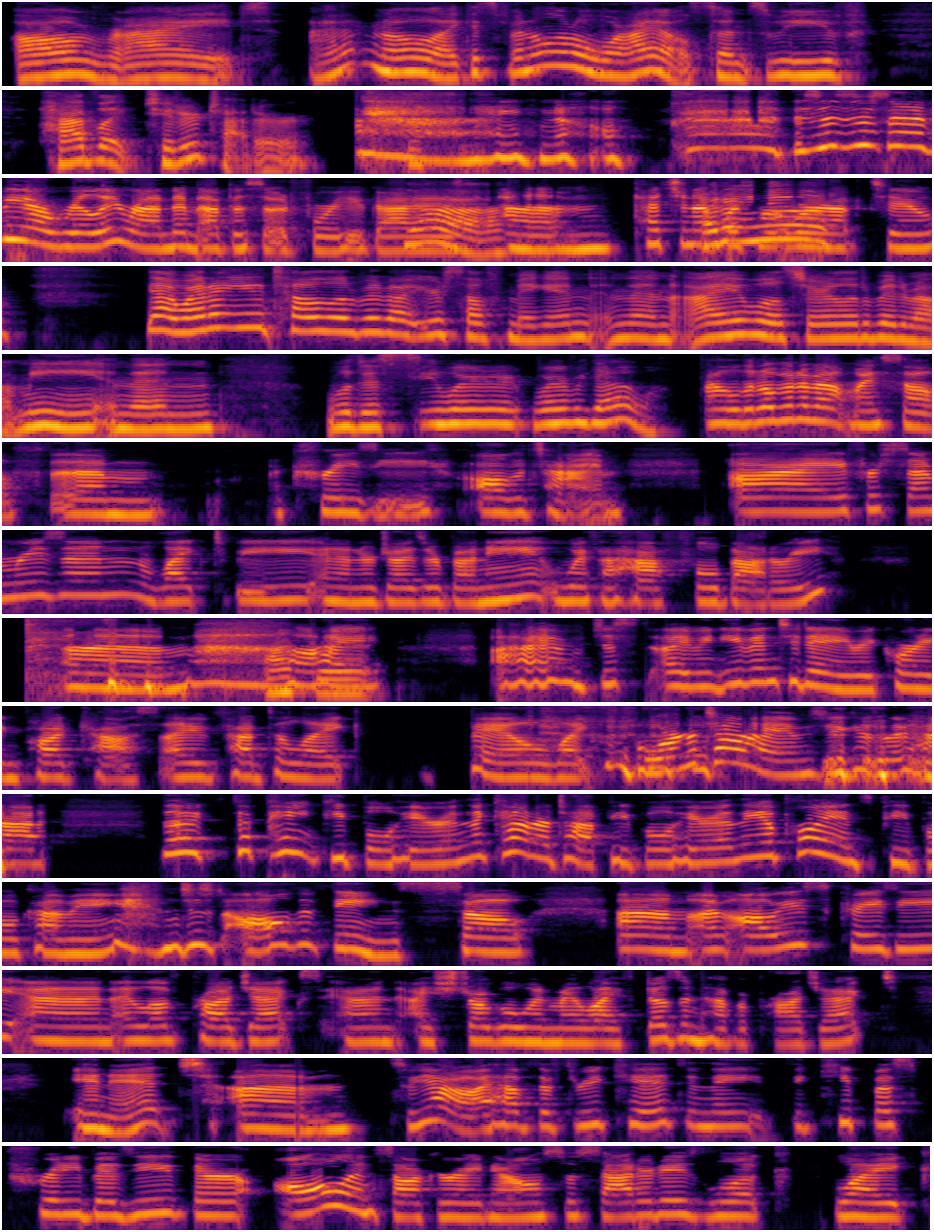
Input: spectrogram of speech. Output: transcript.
All right. I don't know. Like it's been a little while since we've had like chitter chatter. I know. This is just going to be a really random episode for you guys. Yeah. Um, catching up with what you, we're up to. Yeah. Why don't you tell a little bit about yourself, Meagan, and then I will share a little bit about me, and then we'll just see where where we go. A little bit about myself that I'm crazy all the time. I, for some reason, like to be an Energizer Bunny with a half full battery. Um, I, I'm just, I mean, even today recording podcasts, I've had to like fail like four times because I've had the, the paint people here and the countertop people here and the appliance people coming and just all the things. So um, I'm always crazy and I love projects and I struggle when my life doesn't have a project in it. Um, so yeah, I have the three kids and they, they keep us pretty busy. They're all in soccer right now. So Saturdays look like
